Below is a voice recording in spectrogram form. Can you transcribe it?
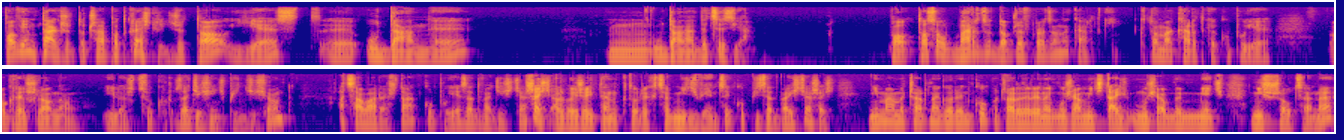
powiem tak, że to trzeba podkreślić, że to jest y, udany, mm, udana decyzja. Bo to są bardzo dobrze wprowadzone kartki. Kto ma kartkę, kupuje określoną ilość cukru za 10,50, a cała reszta kupuje za 26. Albo jeżeli ten, który chce mieć więcej, kupi za 26. Nie mamy czarnego rynku, bo czarny rynek musiał mieć, musiałby mieć niższą cenę,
